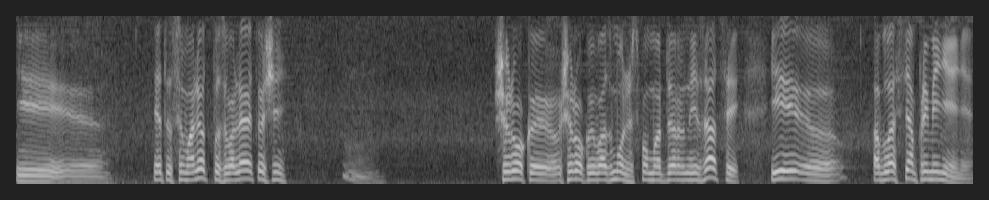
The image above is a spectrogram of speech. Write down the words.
И э, этот самолет позволяет очень широкую, широкую возможность по модернизации и э, областям применения.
